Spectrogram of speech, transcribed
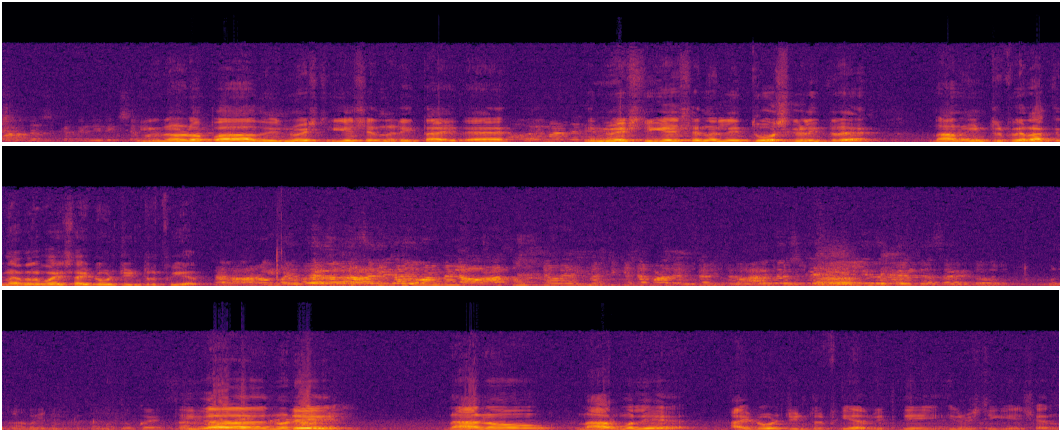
ಪಾರದರ್ಶಕತೆ ನಿರೀಕ್ಷೆ ಈಗ ನೋಡಪ್ಪ ಅದು ಇನ್ವೆಸ್ಟಿಗೇಷನ್ ನಡೀತಾ ಇದೆ. ಇನ್ವೆಸ್ಟಿಗೇಷನ್ ಅಲ್ಲಿ ದೋಷಗಳಿದ್ರೆ ನಾನು ಇಂಟರ್ಫಿಯರ್ ಆಗ್ತೀನಿ. ಅದರ್ವೈಸ್ ಐ ಡೋಂಟ್ ಇಂಟರ್ಫಿಯರ್ ಅಧಿಕಾರಿಗಳ ಈಗ ನೋಡಿ ನಾನು normally I don't interfere with the investigation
